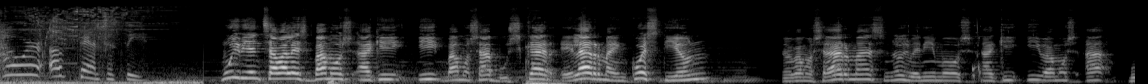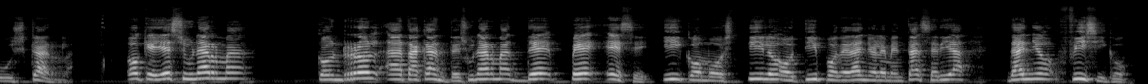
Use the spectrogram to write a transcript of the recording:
Tower of Fantasy. Muy bien, chavales, vamos aquí y vamos a buscar el arma en cuestión. Nos vamos a armas, nos venimos aquí y vamos a buscarla. Ok, es un arma con rol atacante. Es un arma DPS y como estilo o tipo de daño elemental sería daño físico.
